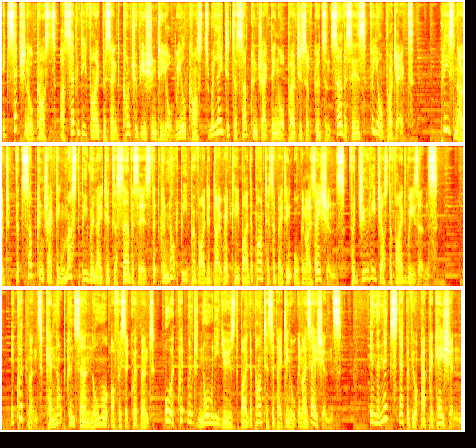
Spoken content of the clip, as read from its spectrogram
Exceptional costs are 75% contribution to your real costs related to subcontracting or purchase of goods and services for your project. Please note that subcontracting must be related to services that cannot be provided directly by the participating organisations for duly justified reasons. Equipment cannot concern normal office equipment or equipment normally used by the participating organisations. In the next step of your application,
